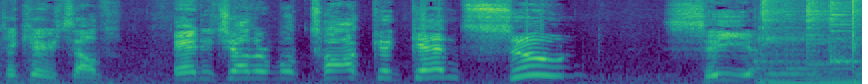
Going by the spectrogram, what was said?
Take care of yourselves and each other. We'll talk again soon. See ya.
